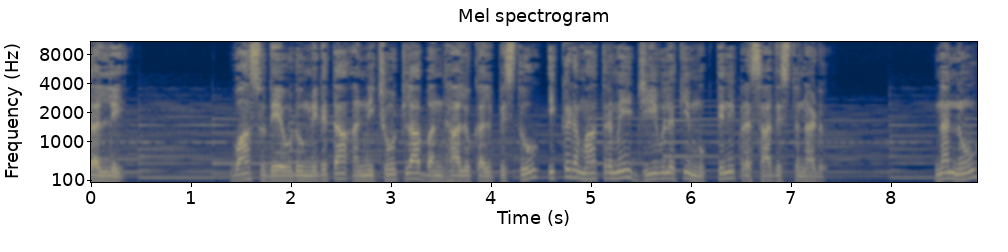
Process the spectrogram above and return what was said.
తల్లి! వాసుదేవుడు మిగతా అన్ని చోట్ల బంధాలు కల్పిస్తూ ఇక్కడ మాత్రమే జీవులకి ముక్తిని ప్రసాదిస్తున్నాడు. నన్ను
